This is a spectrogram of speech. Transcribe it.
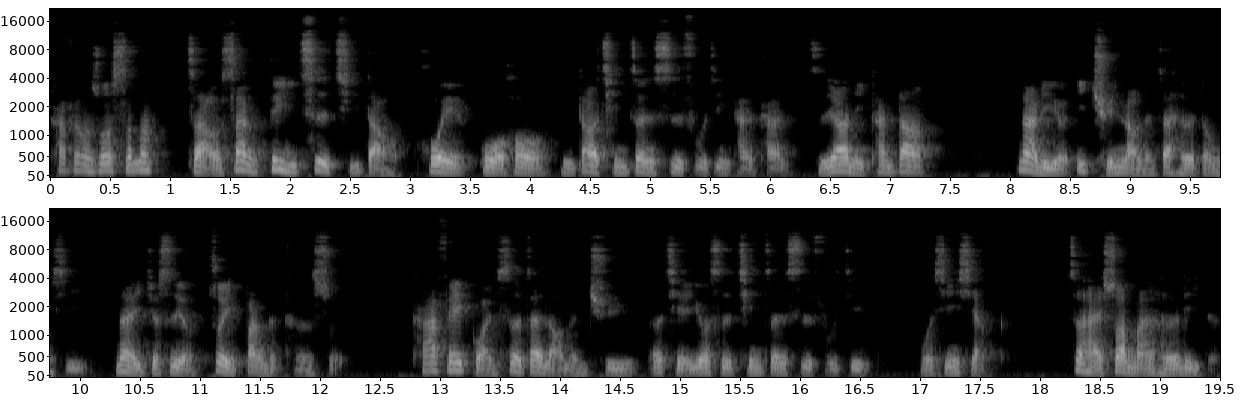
咖啡王说什么？早上第一次祈祷会过后，你到清真寺附近看看，只要你看到那里有一群老人在喝东西，那里就是有最棒的渴水。咖啡馆设在老人区，而且又是清真寺附近，我心想。这还算蛮合理的，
